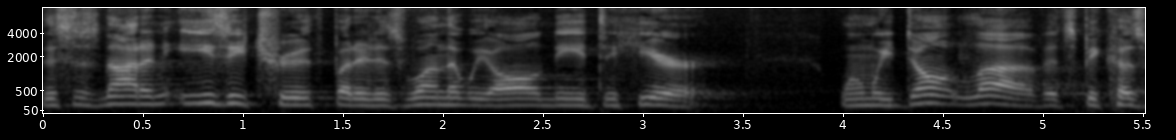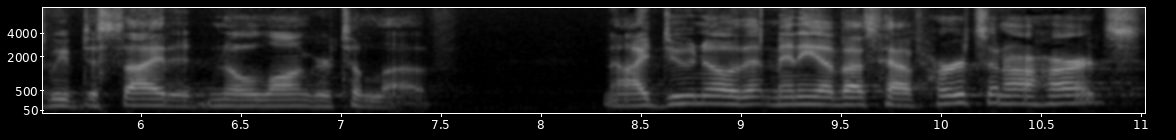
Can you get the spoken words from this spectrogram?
This is not an easy truth, but it is one that we all need to hear. When we don't love, it's because we've decided no longer to love. Now, I do know that many of us have hurts in our hearts,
